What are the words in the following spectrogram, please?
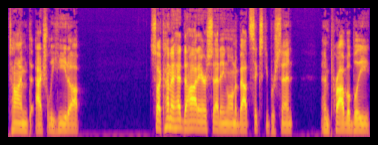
time to actually heat up. So I kind of had the hot air setting on about 60% and probably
